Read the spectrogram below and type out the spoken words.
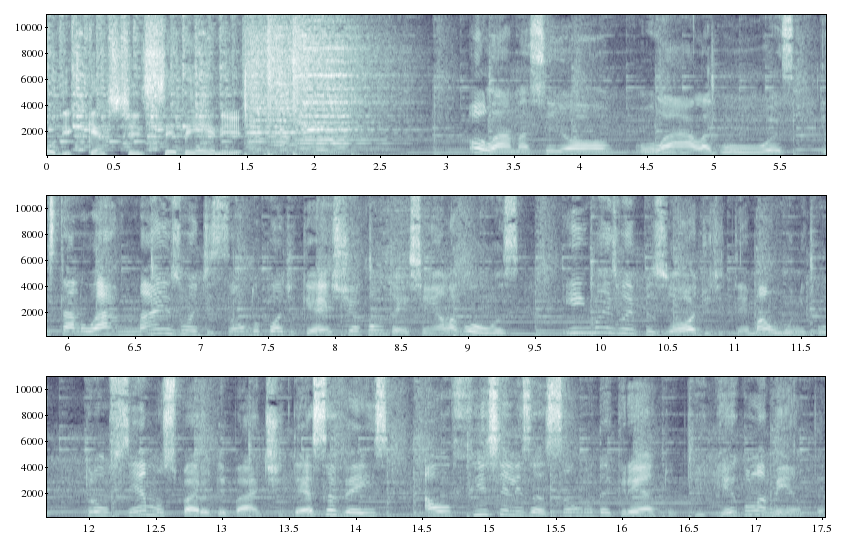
Podcast CBN. Olá, Maceió. Olá, Alagoas. Está no ar mais uma edição do podcast Acontece em Alagoas. E em mais um episódio de tema único, trouxemos para o debate dessa vez a oficialização do decreto que regulamenta,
